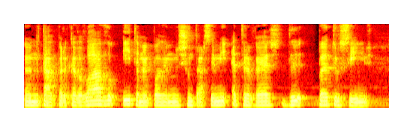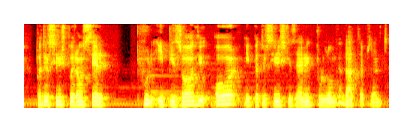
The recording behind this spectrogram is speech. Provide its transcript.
metade para cada lado. E também podem juntar-se a mim através de patrocínios. Patrocínios poderão ser por episódio ou, e patrocínios se quiserem, por longa data. Portanto,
